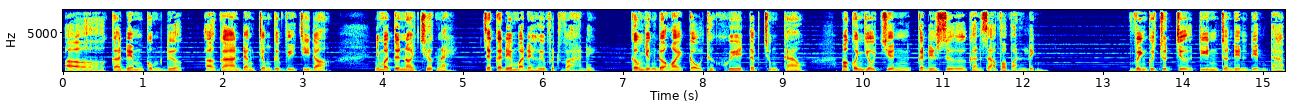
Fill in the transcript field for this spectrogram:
Ờ ca đêm cũng được. Ở ga đang chống cái vị trí đó. Nhưng mà tôi nói trước này. Chạy ca đêm ở đây hơi vất vả đấy. Không những đòi hỏi cậu thức khuya tập trung cao, Mà có nhiều chuyện cần đến sự can dạ và bản lĩnh. Vinh có chút chữ tin cho nên liền đáp.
